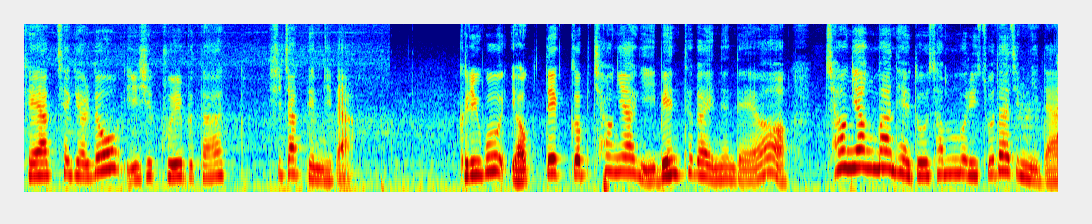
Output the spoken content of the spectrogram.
계약 체결도 29일부터 시작됩니다. 그리고 역대급 청약 이벤트가 있는데요. 청약만 해도 선물이 쏟아집니다.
